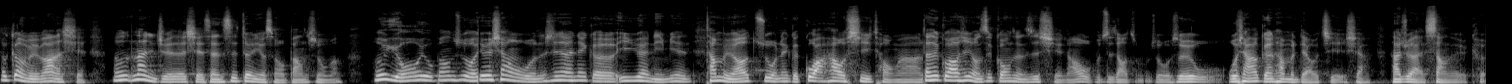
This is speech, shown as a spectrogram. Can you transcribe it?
那、嗯、根本没办法写。他说：“那你觉得写程式对你有什么帮助吗？”我说：“有，有帮助。因为像我现在那个医院里面，他们有要做那个挂号系统啊，但是挂号系统是工程师写，然后我不知道怎么做，所以我我想要跟他们了解一下，他就来上这个课。”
